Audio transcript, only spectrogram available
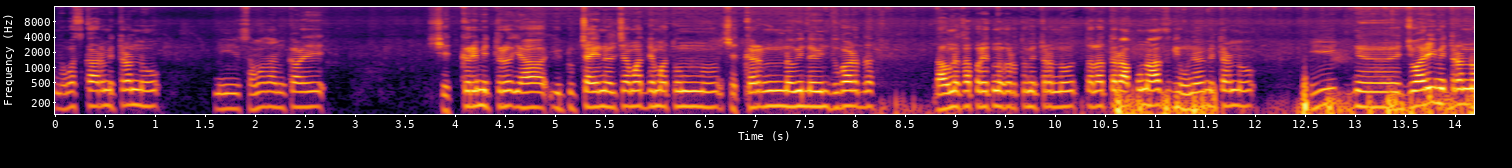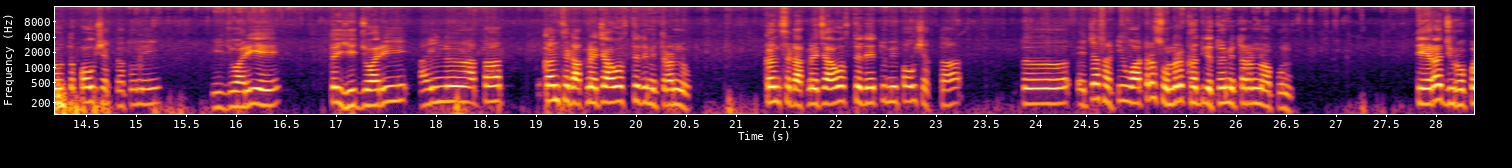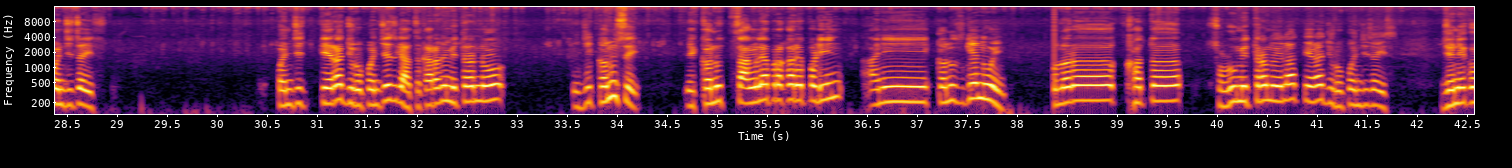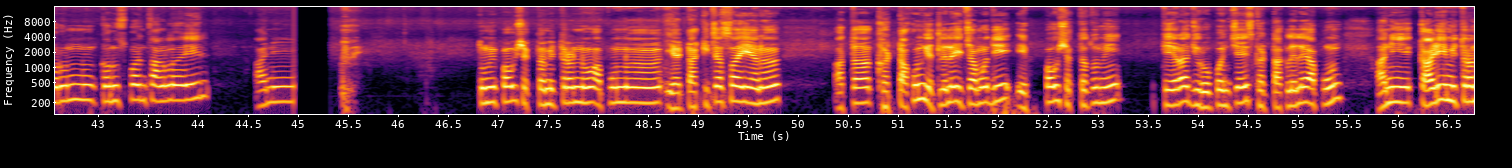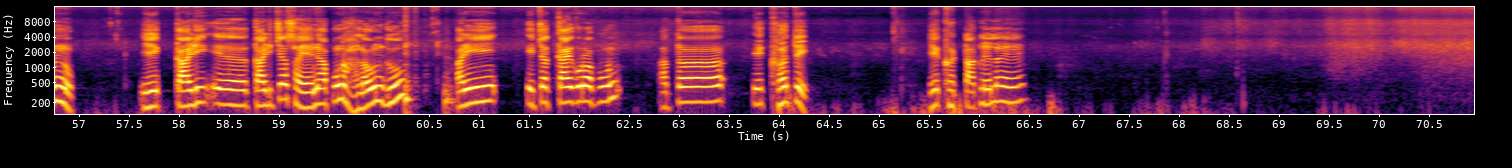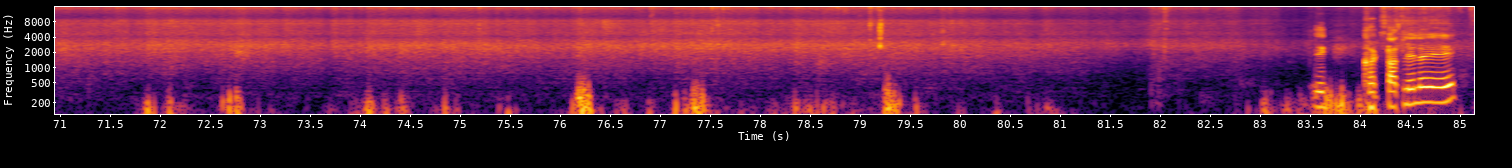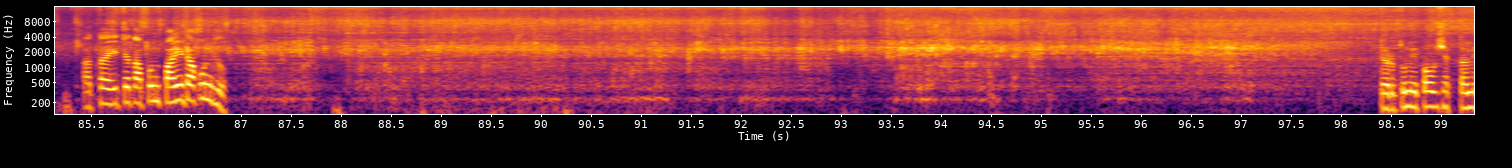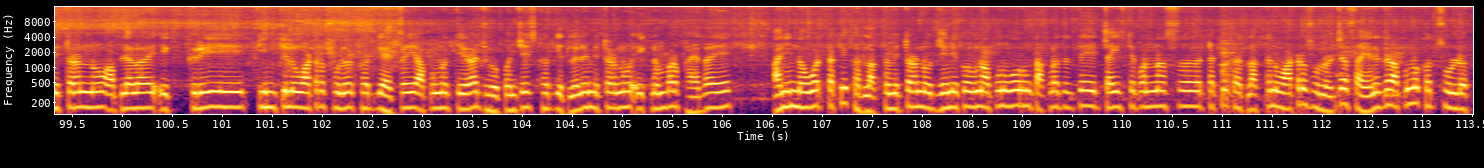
नमस्कार मित्रांनो मी समाधान काळे शेतकरी मित्र या यूट्यूब चॅनलच्या माध्यमातून शेतकऱ्यांना नवीन नवीन जुगाड धावण्याचा लावण्याचा प्रयत्न करतो मित्रांनो. चला तर आपण आज घेऊन या मित्रांनो. ही ज्वारी मित्रांनो तर पाहू शकता तुम्ही. ही ज्वारी आहे. तर ही ज्वारी आईनं आता कंस टाकण्याच्या अवस्थेत आहे मित्रांनो. कंस टाकण्याच्या अवस्थेत आहे तुम्ही पाहू शकता. तर याच्यासाठी वॉटर सोलर खत घेतो मित्रांनो आपण. तेरा झिरो पंचेचाळीस. पंचे तेरा झिरो पंचेच घ्यायचं. कारण मित्रांनो जे कणूस आहे हे कणूस चांगल्या प्रकारे पडीन आणि कणूस गेन होईल सोलर खत सोडू मित्रांनो याला तेरा झिरो पंचेचाळीस. जेणेकरून कणूस पण चांगलं येईल आणि तुम्ही पाहू शकता मित्रांनो आपण या टाकीच्या साह्यानं आता खत टाकून घेतलेलं आहे. याच्यामध्ये हे पाहू शकता तुम्ही तेरा झिरो पंचेचाळीस खत टाकलेलं आहे आपण. आणि एक काळी मित्रांनो एक काडी काडीच्या साह्याने आपण हलवून घेऊ. आणि याच्यात काय करू आपण? आता एक खत आहे. हे खत टाकलेलं आहे. एक खत टाकलेलं आहे. आता याच्यात आपण पाणी टाकून घेऊ. तर तुम्ही पाहू शकता मित्रांनो आपल्याला एकरी तीन किलो वॉटर सोलर खत घ्यायचं आहे. आपण तेरा झिरो पंचेचाळीस खत घेतलेलं आहे मित्रांनो. एक नंबर फायदा आहे आणि नव्वद टक्के खत लागतं मित्रांनो. जेणेकरून आपण वरून टाकलं तर ते चाळीस ते पन्नास टक्के खत लागतं आणि वॉटर सोलरच्या साह्याने जर आपण खत सोडलं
